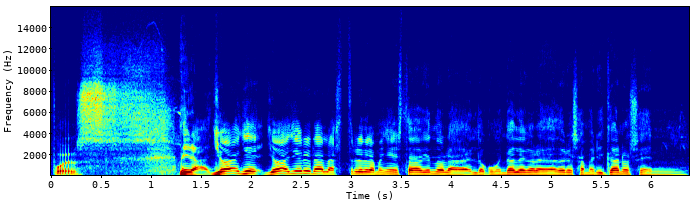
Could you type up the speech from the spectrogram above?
Pues Mira, yo ayer, yo ayer era a las 3 de la mañana y estaba viendo la- el documental de gladiadores americanos en,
